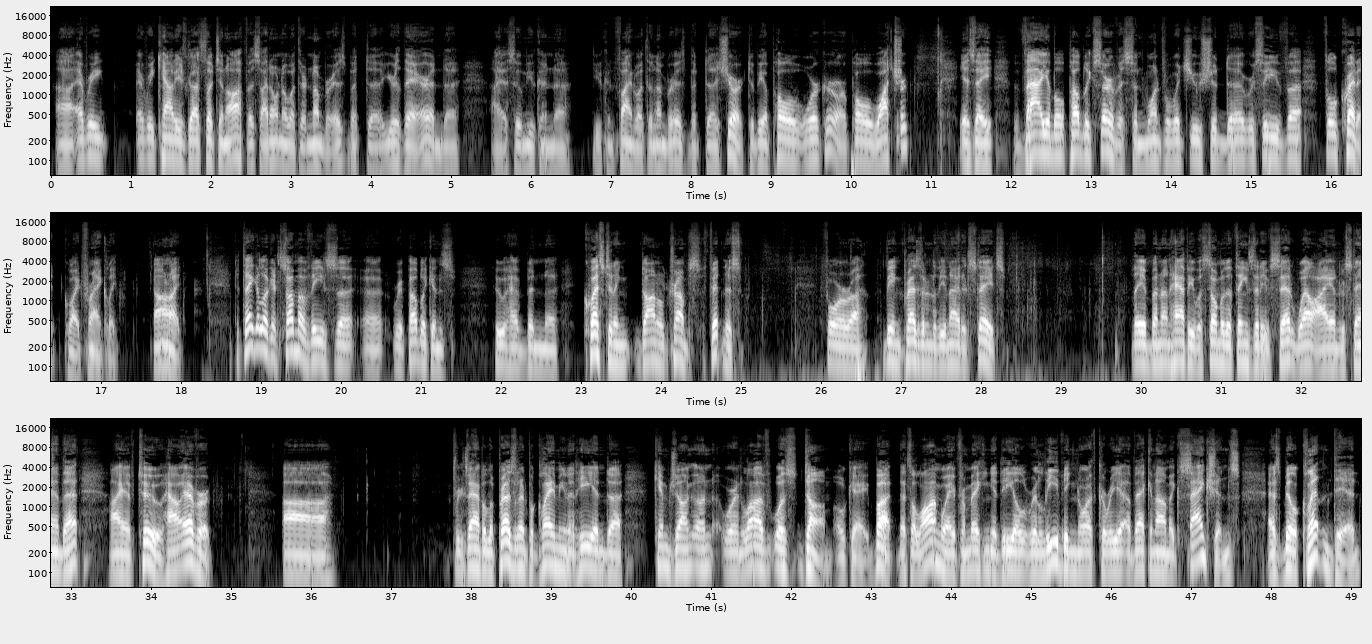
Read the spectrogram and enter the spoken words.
Uh, every every county's got such an office. I don't know what their number is, but uh, you're there, and uh, I assume you can uh, you can find what the number is. But uh, sure, to be a poll worker or a poll watcher is a valuable public service and one for which you should receive full credit. Quite frankly. All right, to take a look at some of these Republicans who have been questioning Donald Trump's fitness for uh, being president of the United States. They have been unhappy with some of the things that he's said. Well, I understand that. I have too. However, uh, for example, the president proclaiming that he and uh, Kim Jong un were in love was dumb, okay. But that's a long way from making a deal relieving North Korea of economic sanctions, as Bill Clinton did,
